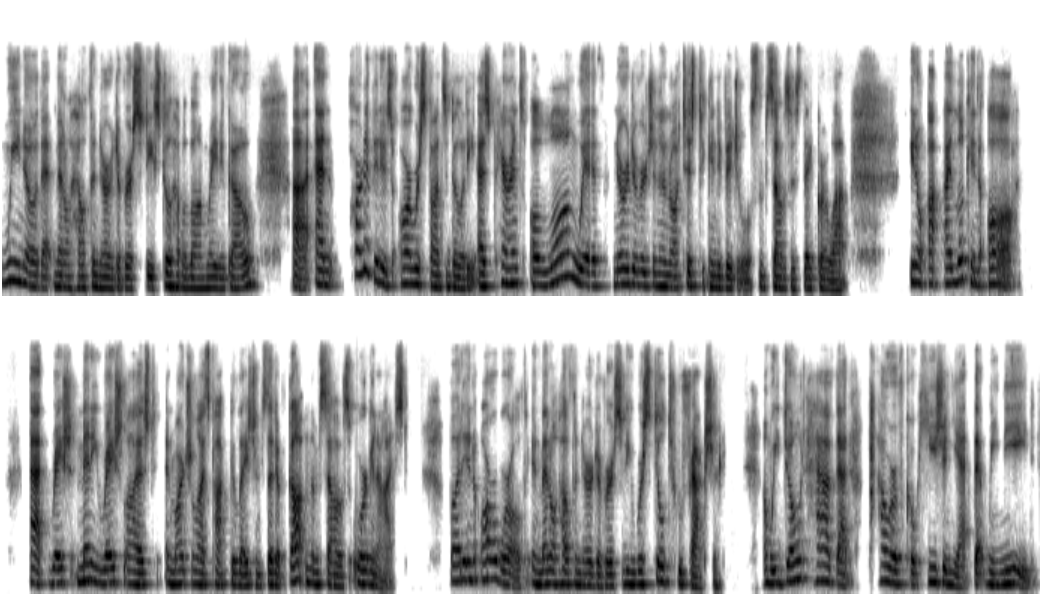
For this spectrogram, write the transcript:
We know that mental health and neurodiversity still have a long way to go. Uh, and part of it is our responsibility as parents, along with neurodivergent and autistic individuals themselves as they grow up. You know, I, I look in awe at many racialized and marginalized populations that have gotten themselves organized. But in our world, in mental health and neurodiversity, we're still too fractured. And we don't have that power of cohesion yet that we need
